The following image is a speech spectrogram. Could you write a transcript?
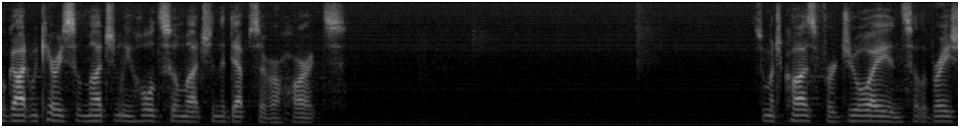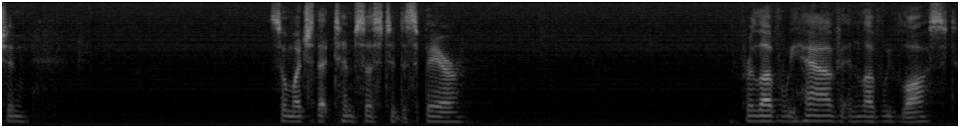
Oh God, we carry so much and we hold so much in the depths of our hearts. So much cause for joy and celebration. So much that tempts us to despair. For love we have and love we've lost.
